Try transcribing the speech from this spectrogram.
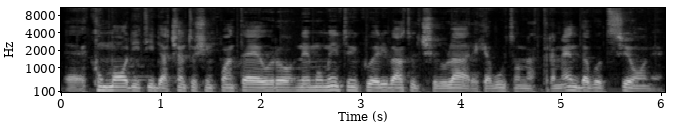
eh, commodity da 150 euro, nel momento in cui è arrivato il cellulare che ha avuto una tremenda evoluzione,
